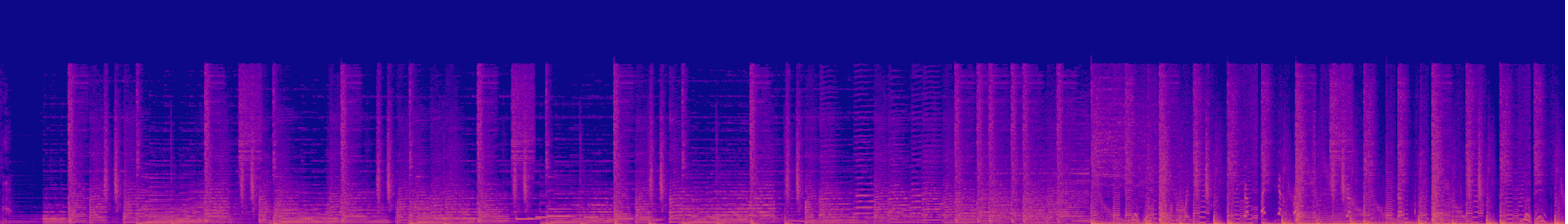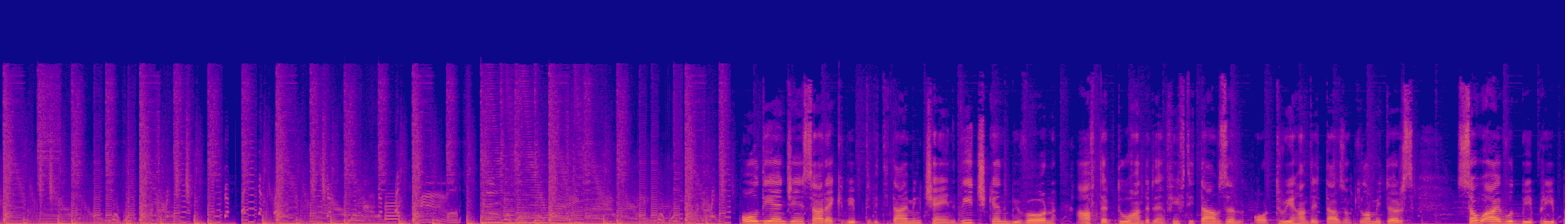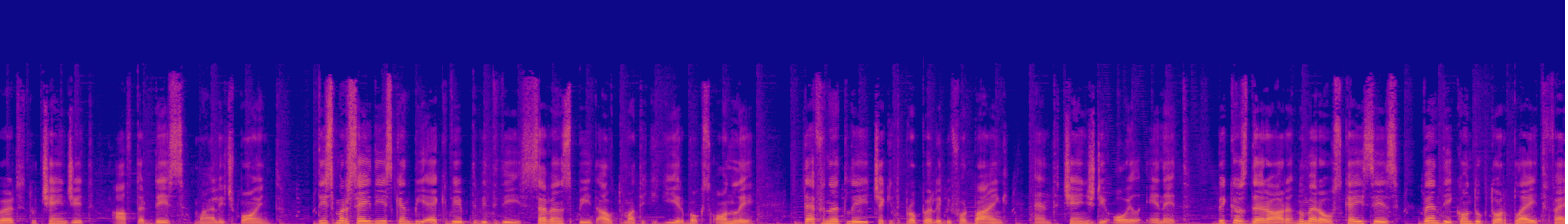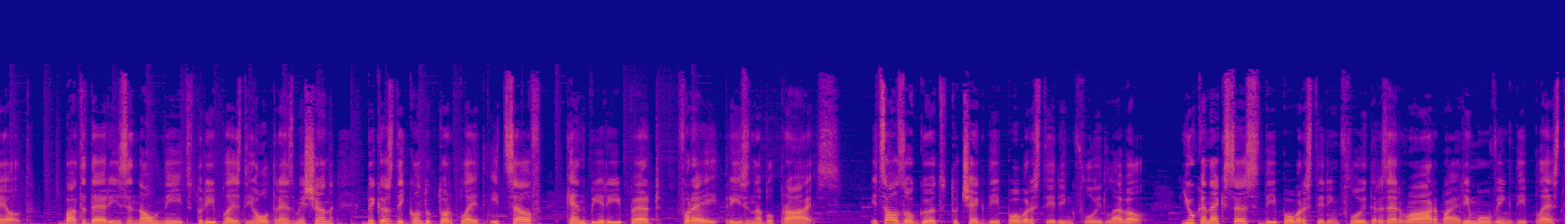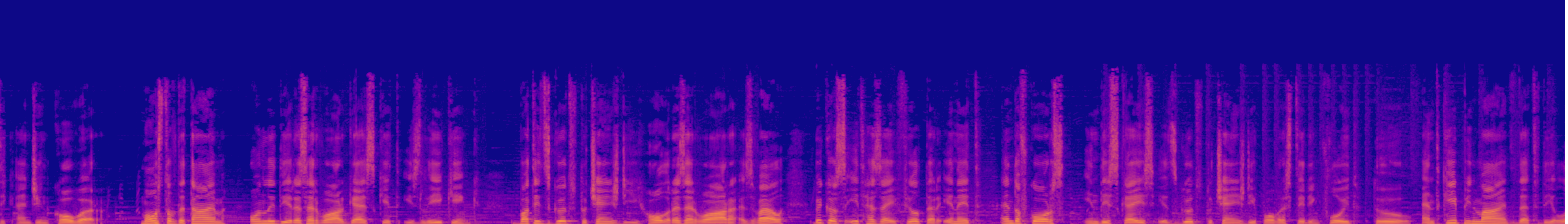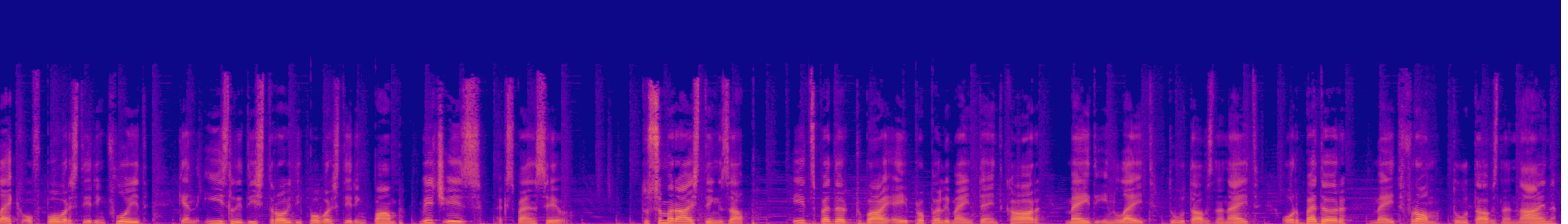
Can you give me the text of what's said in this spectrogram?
All the engines are equipped with timing chain which can be worn after 250,000 or 300,000 kilometers, so I would be prepared to change it after this mileage point. This Mercedes can be equipped with the 7-speed automatic gearbox only. Definitely check it properly before buying and change the oil in it, because there are numerous cases when the conductor plate failed but there is no need to replace the whole transmission because the conductor plate itself can be repaired for a reasonable price. It's also good to check the power steering fluid level. You can access the power steering fluid reservoir by removing the plastic engine cover. Most of the time, only the reservoir gasket is leaking, but it's good to change the whole reservoir as well because it has a filter in it and of course in this case it's good to change the power steering fluid too. And keep in mind that the lack of power steering fluid can easily destroy the power steering pump which is expensive. To summarize things up, it's better to buy a properly maintained car made in late 2008 or better made from 2009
